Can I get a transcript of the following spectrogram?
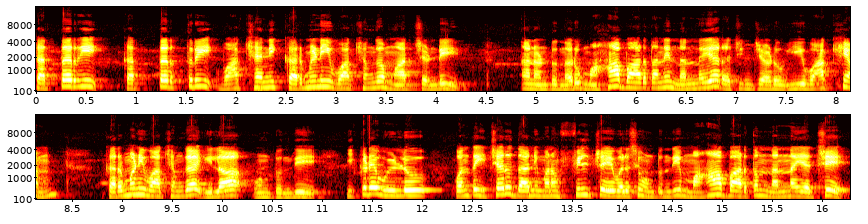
కత్తర్రీ కర్తర్త్రి వాక్యాన్ని కర్మిణి వాక్యంగా మార్చండి అని అంటున్నారు. మహాభారతాన్ని నన్నయ్య రచించాడు. ఈ వాక్యం కర్మణి వాక్యంగా ఇలా ఉంటుంది. ఇక్కడే వీళ్ళు కొంత ఇచ్చారు. దాన్ని మనం ఫిల్ చేయవలసి ఉంటుంది. మహాభారతం నన్నయ్యచే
